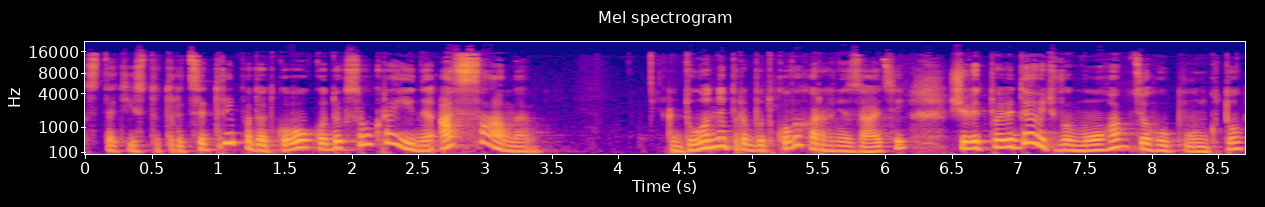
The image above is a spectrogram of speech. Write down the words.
статті 133 Податкового кодексу України, а саме до неприбуткових організацій, що відповідають вимогам цього пункту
